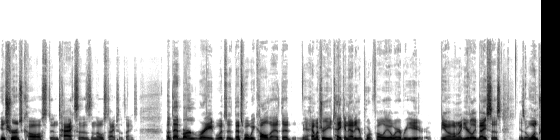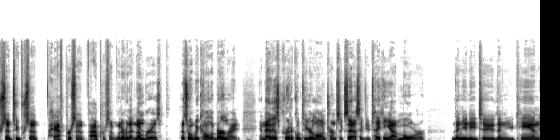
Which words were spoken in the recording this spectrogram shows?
insurance cost and taxes and those types of things. But that burn rate, which uh, that's what we call that, that you know, how much are you taking out of your portfolio every year, you know, on a yearly basis? Is it 1%, 2%, half percent, 5%, whatever that number is? That's what we call the burn rate. And that is critical to your long term success. If you're taking out more than you need to, then you can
